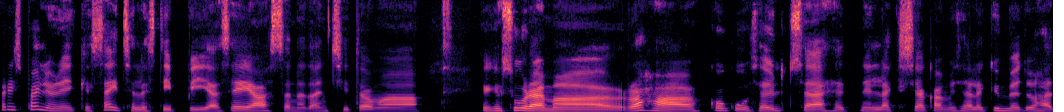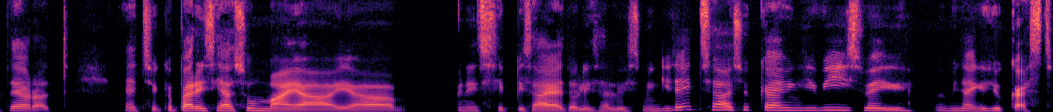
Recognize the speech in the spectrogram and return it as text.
päris palju neid, kes said sellest tipi ja see aasta nad andsid oma kõige suurema rahakoguse üldse, et neil läks jagamisele kümme tuhat eurot. et sihuke päris hea summa ja, ja neid stipi saajaid oli seal vist mingi täitsa sihuke mingi viis või midagi siukest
